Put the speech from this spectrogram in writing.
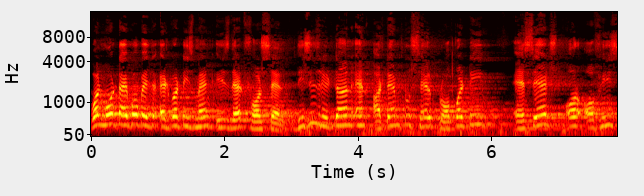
One more type of advertisement is that for sale. This is written an attempt to sell property assets or office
